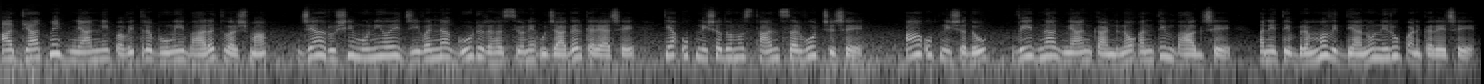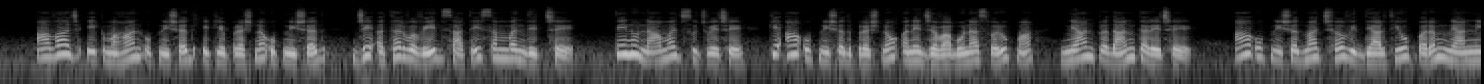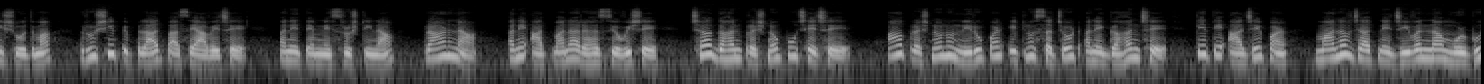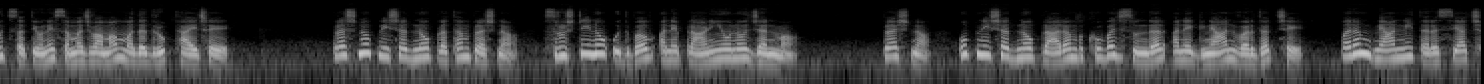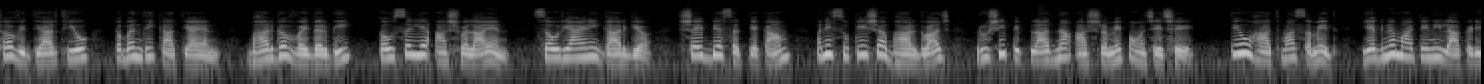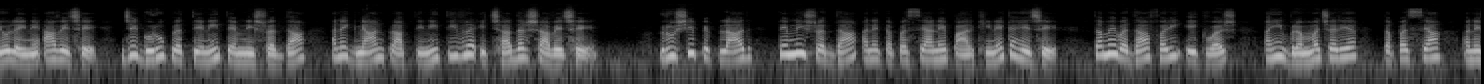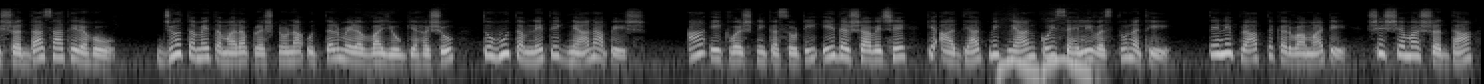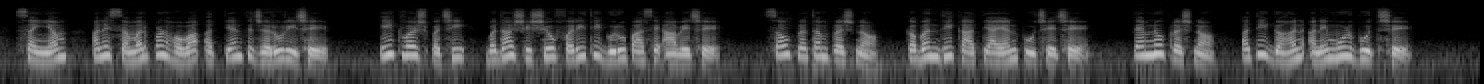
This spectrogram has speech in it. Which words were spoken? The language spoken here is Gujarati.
આધ્યાત્મિક જ્ઞાનની પવિત્ર ભૂમિ ભારત વર્ષમાં, જ્યાં ઋષિ મુનિઓએ જીવનના ગૂઢ રહસ્યોને ઉજાગર કર્યા છે, ત્યાં ઉપનિષદોનું સ્થાન સર્વોચ્ચ છે. આ ઉપનિષદો વેદના જ્ઞાનકાંડનો અંતિમ ભાગ છે અને તે બ્રહ્મ વિદ્યાનું નિરૂપણ કરે છે. આવા જ એક મહાન ઉપનિષદ એટલે પ્રશ્ન ઉપનિષદ, જે અથર્વવેદ સાથે સંબંધિત છે. તેનું નામ જ સૂચવે છે કે આ ઉપનિષદ પ્રશ્નો અને જવાબોના સ્વરૂપમાં જ્ઞાન પ્રદાન કરે છે. આ ઉપનિષદમાં છ વિદ્યાર્થીઓ પરમ જ્ઞાનની શોધમાં ઋષિ પીપલાદ પાસે આવે છે અને તેમને સૃષ્ટિના, પ્રાણના અને આત્માના રહસ્યો વિશે છ ગહન પ્રશ્નો પૂછે છે. આ પ્રશ્નોનું નિરૂપણ એટલું સચોટ અને ગહન છે કે તે આજે પણ માનવજાતને જીવનના મૂળભૂત સત્યોને સમજવામાં મદદરૂપ થાય છે. પ્રશ્નોપનિષદનો પ્રથમ પ્રશ્ન, સૃષ્ટિનો ઉદ્ભવ અને પ્રાણીઓનો જન્મ. પ્રશ્ન ઉપનિષદનો પ્રારંભ ખૂબ જ સુંદર અને જ્ઞાનવર્ધક છે. પરમ જ્ઞાનની તરસ્યા છ વિદ્યાર્થીઓ, કબંધી કાત્યાયન, ભાર્ગવ વૈદર્ભી કૌસલ્ય આશ્વલાયન, સૌર્યાયણી ગાર્ગ્ય, શૈબ્ય સત્યકામ અને સુકેશા ભારદ્વાજ ઋષિ પીપલાદના આશ્રમે પહોંચે છે. તેઓ હાથમાં સમેત યજ્ઞ માટેની લાકડીઓ લઈને આવે છે, જે ગુરુ પ્રત્યેની તેમની શ્રદ્ધા અને જ્ઞાન પ્રાપ્તિની તીવ્ર ઈચ્છા દર્શાવે છે. ઋષિ પીપલાદ તેમની શ્રદ્ધા અને તપસ્યાને પારખીને કહે છે, તમે બધા ફરી એક વર્ષ અહીં બ્રહ્મચર્ય, તપસ્યા અને શ્રદ્ધા સાથે રહો. જો તમે તમારા પ્રશ્નોના ઉત્તર મેળવવા યોગ્ય હશો, તો હું તમને તે જ્ઞાન આપીશ. આ એક વર્ષની કસોટી એ દર્શાવે છે કે આધ્યાત્મિક જ્ઞાન કોઈ સહેલી વસ્તુ નથી. તેને પ્રાપ્ત કરવા માટે શિષ્યમાં શ્રદ્ધા, સંયમ અને સમર્પણ હોવા અત્યંત જરૂરી છે. એક વર્ષ પછી બધા શિષ્યો ફરીથી ગુરુ પાસે આવે છે. સૌ પ્રથમ પ્રશ્ન, કબંધી કાત્યાયન પૂછે છે. તેમનો પ્રશ્ન, અતિ ગહન અને મૂળભૂત છે.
